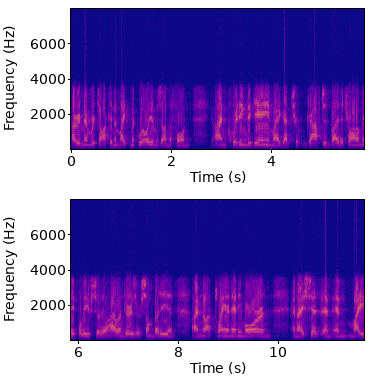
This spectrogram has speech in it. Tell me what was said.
I remember talking to Mike McWilliams on the phone. I'm quitting the game. I got tr- drafted by the Toronto Maple Leafs or the Islanders or somebody, and I'm not playing anymore. And and I said, and and my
